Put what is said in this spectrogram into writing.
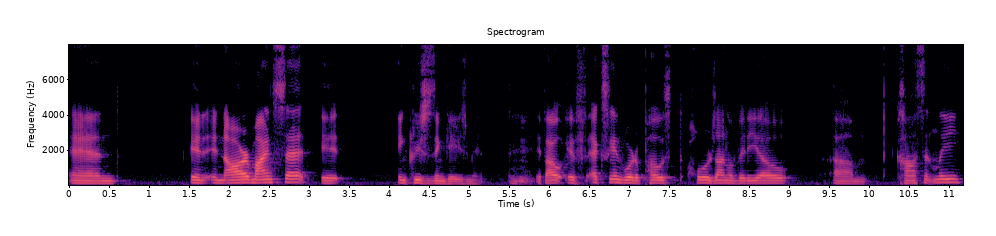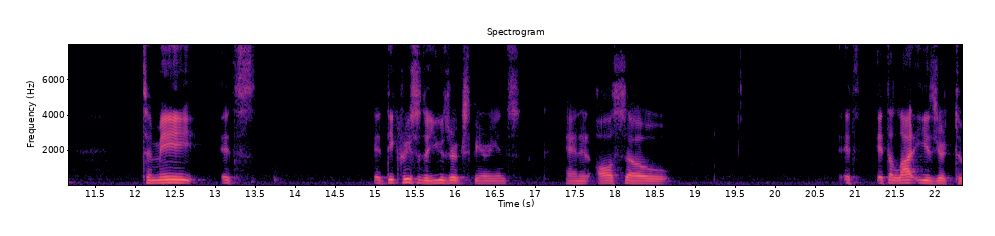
And in in our mindset, it increases engagement. Mhm. If I if X Games were to post horizontal video um, constantly, to me, it's it decreases the user experience, and it also it's it's a lot easier to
